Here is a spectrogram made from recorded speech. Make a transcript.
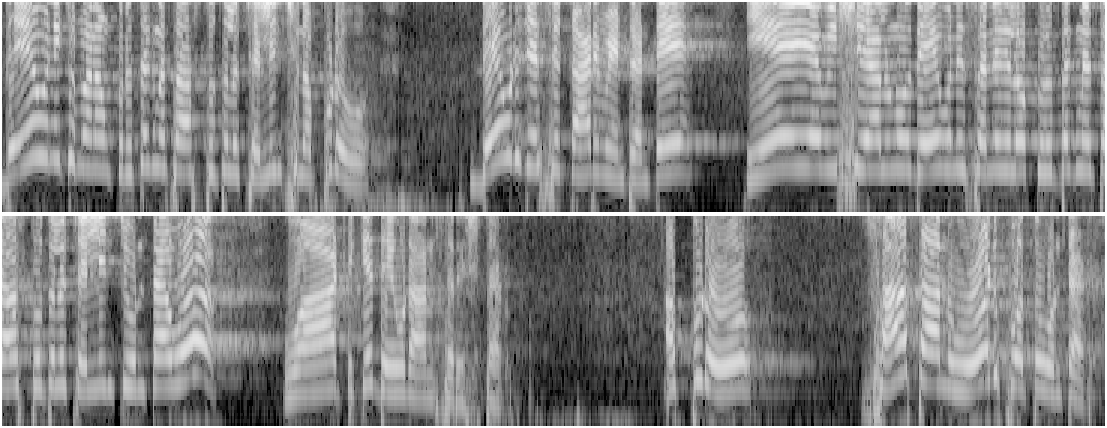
దేవునికి మనం కృతజ్ఞతాస్థుతులు చెల్లించినప్పుడు దేవుడు చేసే కార్యం ఏంటంటే ఏ ఏ విషయాలను దేవుని సన్నిధిలో కృతజ్ఞతాస్థుతులు చెల్లించి ఉంటావో వాటికే దేవుడు అనుసరిస్తాడు అప్పుడు సాతాను ఓడిపోతూ ఉంటాడు.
